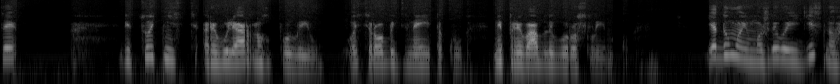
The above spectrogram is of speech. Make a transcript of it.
Це відсутність регулярного поливу. Ось робить з неї таку непривабливу рослинку. Я думаю, можливо, їй дійсно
